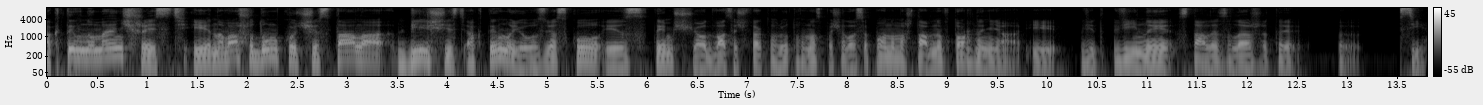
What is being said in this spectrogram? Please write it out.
активну меншість. І на вашу думку, чи стала більшість активною у зв'язку із тим, що 24 лютого у нас почалося повномасштабне вторгнення, і від війни стали залежати е, всі?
